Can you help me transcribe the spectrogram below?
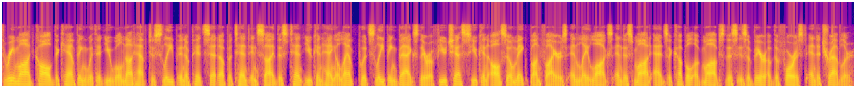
3 mod called the camping with it you will not have to sleep in a pit set up a tent inside this tent you can hang a lamp put sleeping bags there a few chests you can also make bonfires and lay logs and this mod adds a couple of mobs this is a bear of the forest and a traveler.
